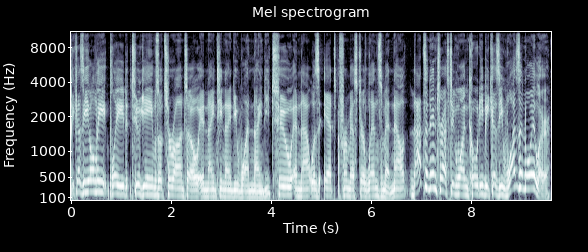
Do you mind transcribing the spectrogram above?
because he only played two games with Toronto in 1991 92, and that was it for Mr. Linseman. Now, that's an interesting one, Cody, because he was an Oiler.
